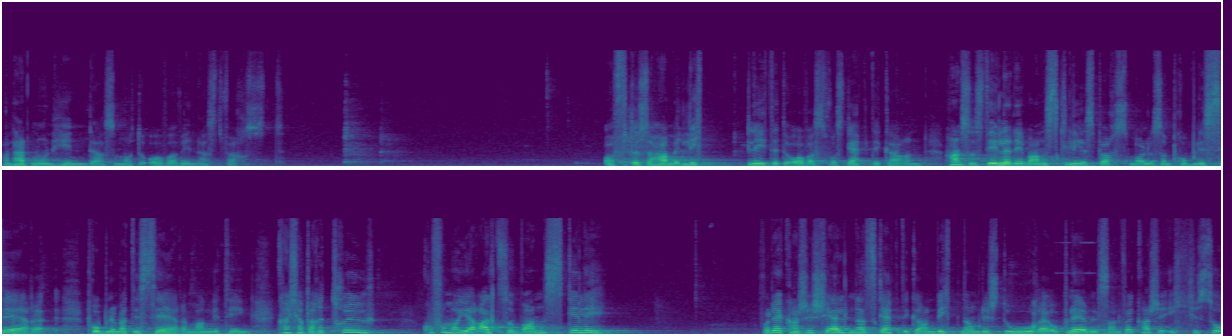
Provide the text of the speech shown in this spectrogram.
Han hadde noen hinder som måtte overvinnes først. Ofte så har vi litt lite til overs for skeptikeren, han som stiller de vanskelige spørsmålene, som problematiserer mange ting. Kan ikke bare tro. Hvorfor må man gjøre alt så vanskelig? For det er kanskje sjelden at skeptikeren vitner om de store opplevelsene, for jeg er kanskje ikke så,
